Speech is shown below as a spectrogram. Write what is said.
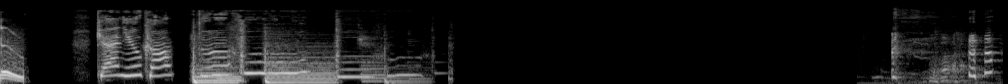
Can you come through?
